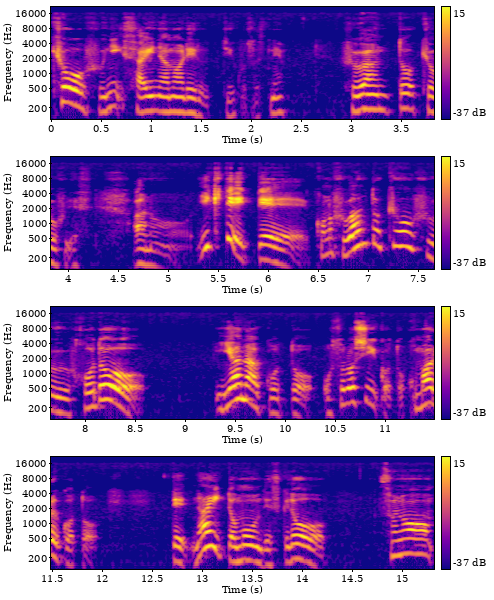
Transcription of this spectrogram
恐怖に苛まれるっていうことですね。不安と恐怖です。あの、生きていて、この不安と恐怖ほど嫌なこと、恐ろしいこと、困ることってないと思うんですけど、その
